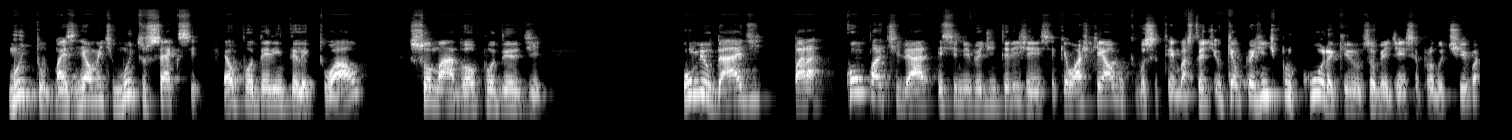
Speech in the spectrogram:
muito, mas realmente muito sexy, é o poder intelectual, somado ao poder de humildade para compartilhar esse nível de inteligência, que eu acho que é algo que você tem bastante, o que é o que a gente procura aqui nos Obediência Produtiva,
